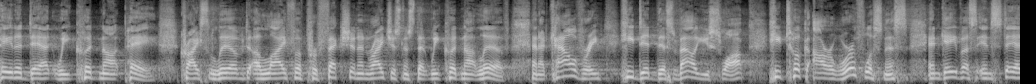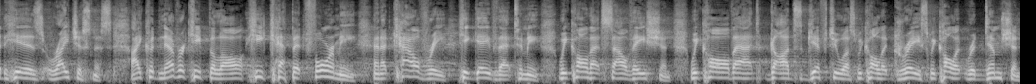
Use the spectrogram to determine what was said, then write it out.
paid a debt we could not pay. Christ lived a life of perfection and righteousness that we could not live. And at Calvary, He did this value swap. He took our worthlessness and gave us instead His righteousness. I could never keep the law, He kept it for me. And at Calvary, He gave that to me. We call that salvation. We call that God's gift to us. We call it grace. We call it redemption.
